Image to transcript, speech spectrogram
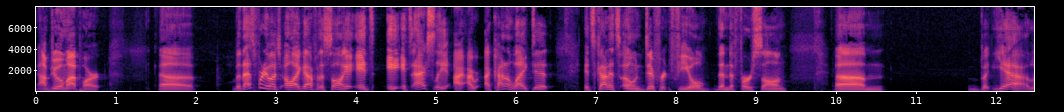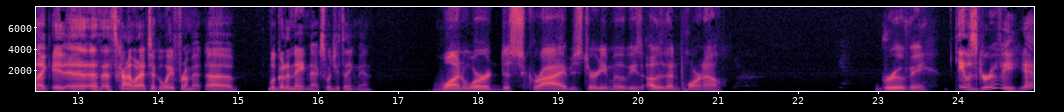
I'm doing my part." Uh, but that's pretty much all I got for the song. It's it's actually I I, I kind of liked it. It's got its own different feel than the first song. Um, but yeah, like it, uh, that's kind of what I took away from it. Uh, we'll go to Nate next. What'd you think, man? One word describes dirty movies other than porno. Groovy. It was groovy. Yeah.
